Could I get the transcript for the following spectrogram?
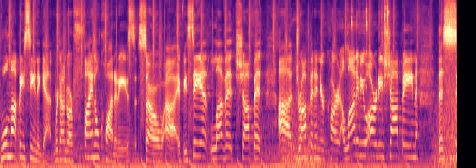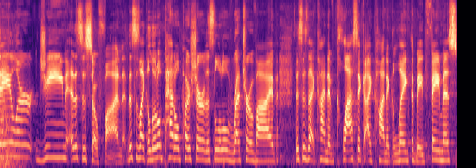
will not be seen again. We're down to our final quantities. So uh, if you see it, love it, shop it, uh, drop it in your cart. A lot of you already shopping the Sailor Jean. This is so fun. This is like a little pedal pusher, this little retro vibe. This is that kind of classic, iconic length that made famous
